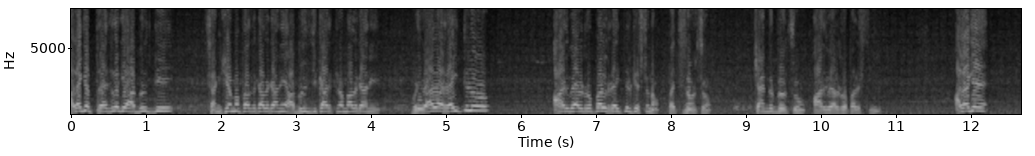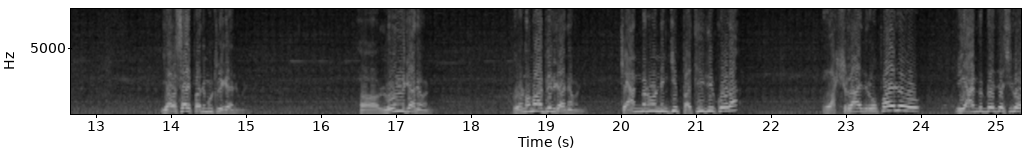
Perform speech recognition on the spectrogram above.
అలాగే ప్రజలకి అభివృద్ధి సంక్షేమ పథకాలు కానీ అభివృద్ధి కార్యక్రమాలు కానీ ఇప్పుడు వేళ రైతులు ఆరు వేల రూపాయలు రైతులకు ఇస్తున్నాం ప్రతి సంవత్సరం. కేంద్ర ప్రభుత్వం ఆరు వేల రూపాయలు ఇస్తుంది. అలాగే వ్యవసాయ పనిముట్లు కానివ్వండి లోన్లు కానివ్వండి రుణమాఫీలు కానివ్వండి కేంద్రం నుంచి ప్రతిదీ కూడా లక్షలాది రూపాయలు ఈ ఆంధ్రప్రదేశ్లో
